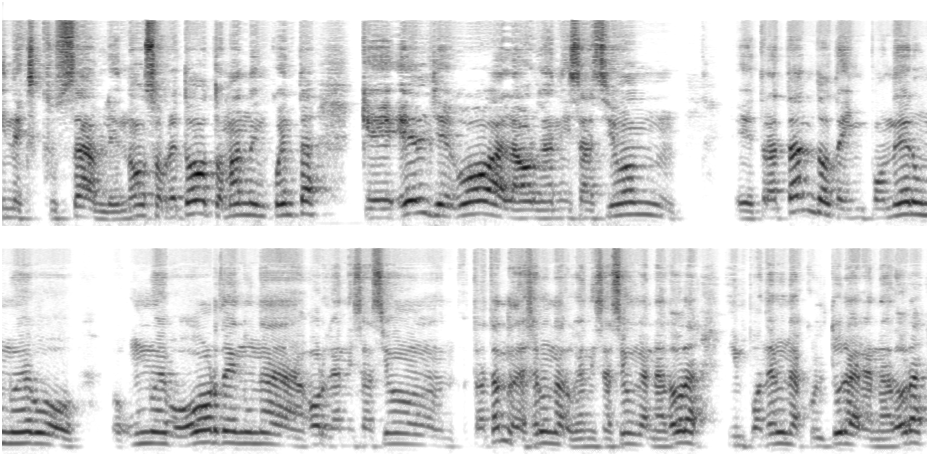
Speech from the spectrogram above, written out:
inexcusable, ¿no? Sobre todo tomando en cuenta que él llegó a la organización eh, tratando de imponer un nuevo, un nuevo orden, una organización, tratando de hacer una organización ganadora, imponer una cultura ganadora,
